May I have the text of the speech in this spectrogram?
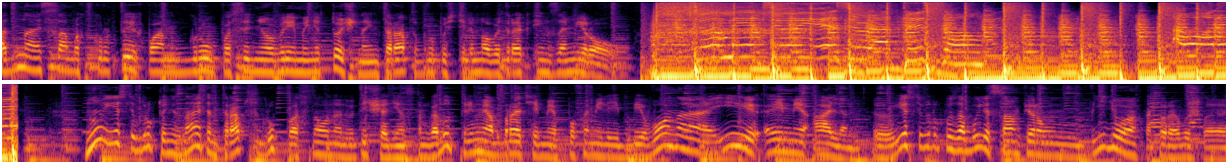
Одна из самых крутых панк-групп последнего времени точно Interrupt выпустили новый трек In The Mirror. Ну, если вдруг кто не знает, Interrupts группа, основанная в 2011 году тремя братьями по фамилии Бивона и Эйми Аллен. Э, если вдруг вы забыли, в самом первом видео, которое вышло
